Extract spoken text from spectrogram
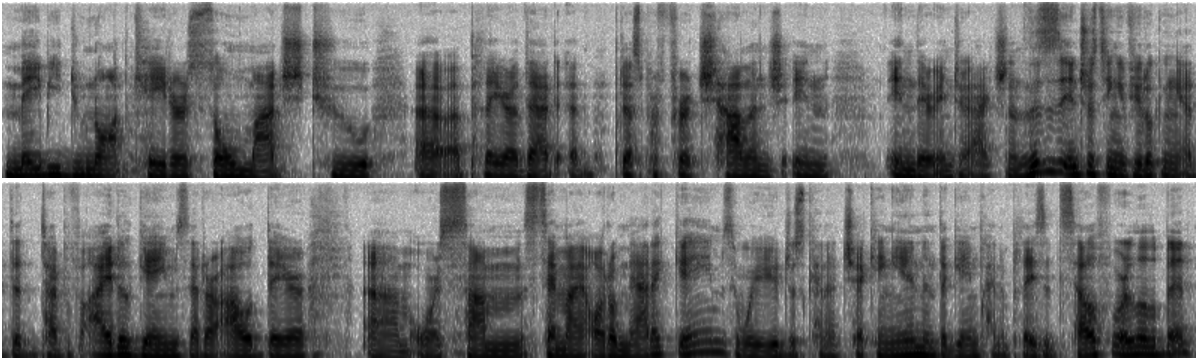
maybe do not cater so much to uh, a player that uh, does prefer challenge in in their interactions. This is interesting if you're looking at the type of idle games that are out there um, or some semi-automatic games where you're just kind of checking in and the game kind of plays itself for a little bit.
